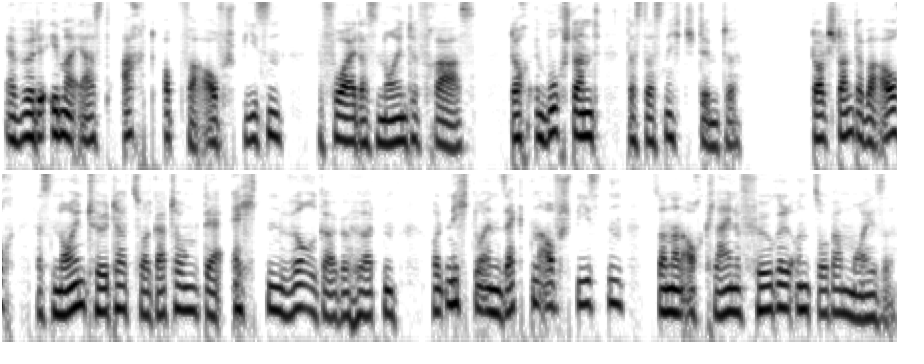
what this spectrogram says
er würde immer erst acht Opfer aufspießen, bevor er das neunte fraß. Doch im Buch stand, dass das nicht stimmte. Dort stand aber auch, dass Neuntöter zur Gattung der echten Würger gehörten und nicht nur Insekten aufspießten, sondern auch kleine Vögel und sogar Mäuse.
